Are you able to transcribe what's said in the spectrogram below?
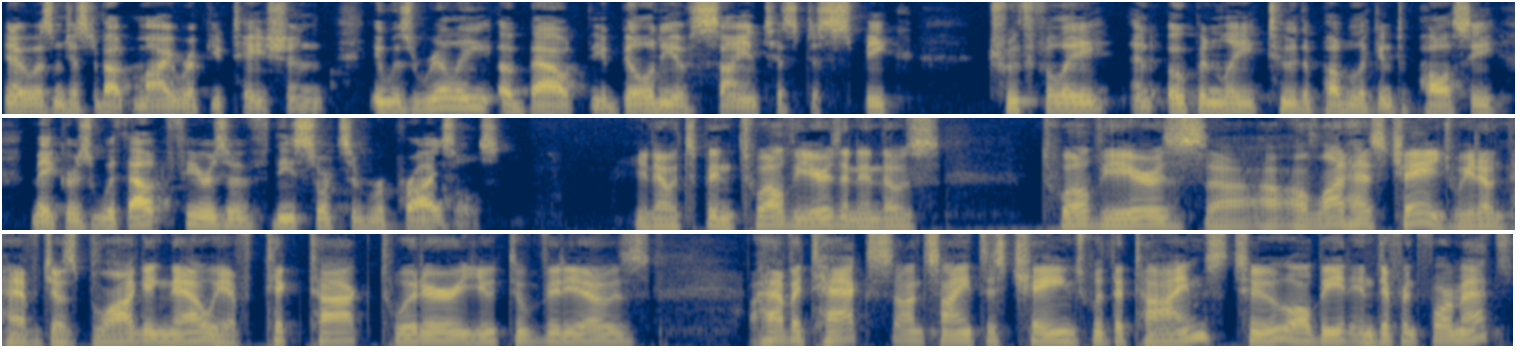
You know, it wasn't just about my reputation. It was really about the ability of scientists to speak truthfully and openly to the public and to policy makers without fears of these sorts of reprisals. You know, it's been 12 years, and in those 12 years, uh, a lot has changed. We don't have just blogging now, we have TikTok, Twitter, YouTube videos have attacks on scientists changed with the times too, albeit in different formats?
